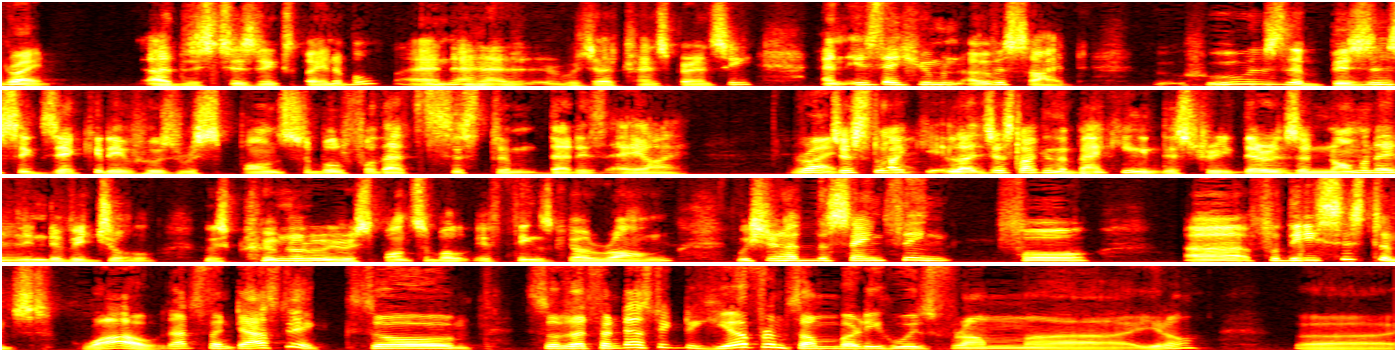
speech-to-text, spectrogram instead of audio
Right. Are the decision explainable and mm-hmm. and which are transparency. And is there human oversight? Who is the business executive who's responsible for that system that is ai right. Just like, like just like in the banking industry there is a nominated individual who's criminally responsible if things go wrong. We should have the same thing for uh, for these systems. Wow, that's fantastic. So, so that's fantastic to hear from somebody who is from, uh, you know, uh,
